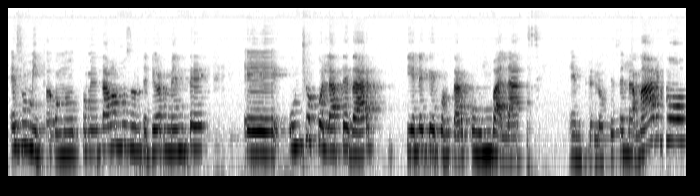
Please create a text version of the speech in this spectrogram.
es un mito. Como comentábamos anteriormente, eh, un chocolate dark tiene que contar con un balance entre lo que es el amargo,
